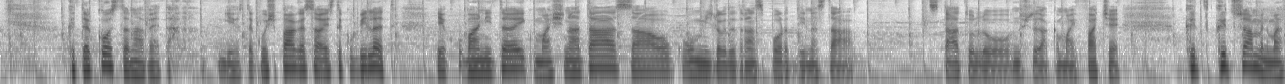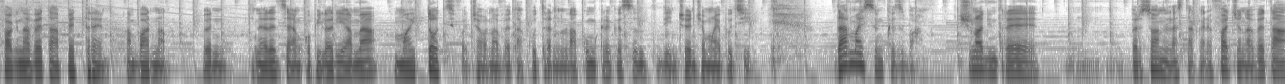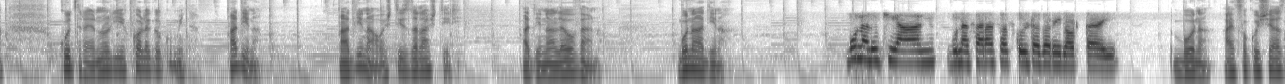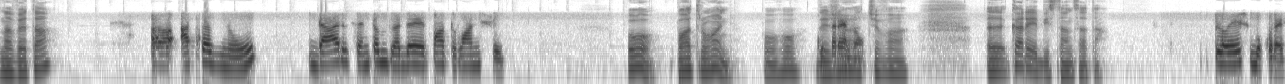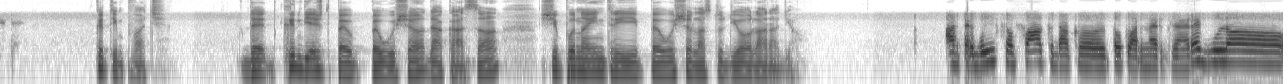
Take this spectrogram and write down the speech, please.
Câte costă naveta? Este cu șpagă sau este cu bilet? E cu banii tăi, cu mașina ta sau cu un mijloc de transport din ăsta statul, nu știu dacă mai face. Cât, câți oameni mai fac naveta pe tren? Abar n-am. În tinerețea, în copilăria mea, mai toți făceau naveta cu trenul. Acum cred că sunt din ce în ce mai puțini. Dar mai sunt câțiva. Și una dintre persoanele astea care face naveta cu trenul e colegă cu mine, Adina. Adina, o știți de la știri. Adina Leoveanu. Bună, Adina! Bună, Lucian! Bună seara să ascultătorilor tăi! Bună! Ai făcut și azi naveta? Uh, astăzi nu, dar se întâmplă de patru ani și. Oh, patru ani! Oho, cu deja trenul. ceva. Uh, care e distanța ta? Ploiești-București. Cât timp faci? De când ești pe, pe ușă de acasă și până intri pe ușă la studio la radio? ar trebui să fac, dacă totul ar merge în regulă,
